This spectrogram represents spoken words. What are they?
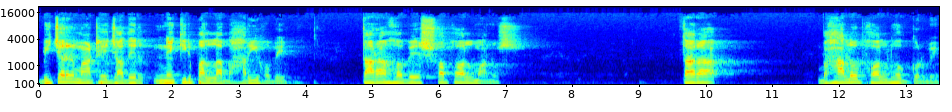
বিচারের মাঠে যাদের নেকির পাল্লা ভারী হবে, তারা হবে সফল মানুষ। তারা ভালো ফল ভোগ করবে।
